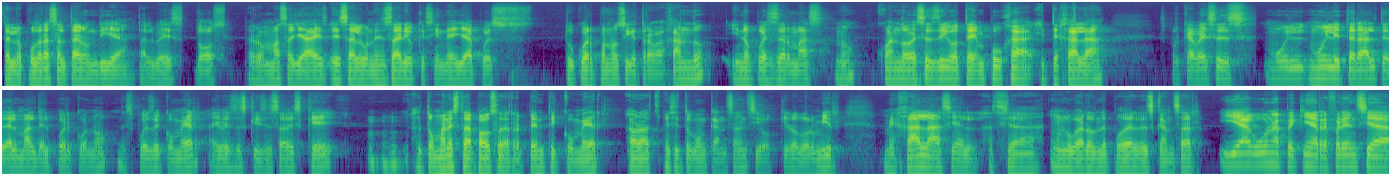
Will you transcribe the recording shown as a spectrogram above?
te lo podrás saltar un día, tal vez dos, pero más allá es, es algo necesario que sin ella pues tu cuerpo no sigue trabajando y no puedes hacer más, ¿no? Cuando a veces digo te empuja y te jala, es porque a veces muy, muy literal te da el mal del puerco, ¿no? Después de comer, hay veces que dices, ¿sabes qué? Al tomar esta pausa de repente y comer, ahora me siento con cansancio, quiero dormir, me jala hacia, hacia un lugar donde poder descansar. Y hago una pequeña referencia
